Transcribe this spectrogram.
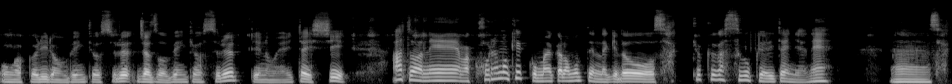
音楽理論を勉強する、ジャズを勉強するっていうのもやりたいし、あとはね、まあこれも結構前から思ってんだけど、作曲がすごくやりたいんだよね。作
